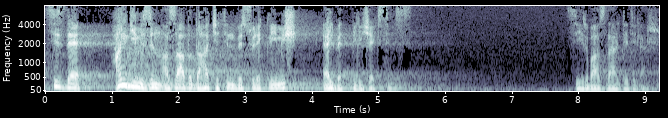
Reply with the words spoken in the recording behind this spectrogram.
Siz de hangimizin azabı daha çetin ve sürekliymiş elbet bileceksiniz. Sihirbazlar dediler.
